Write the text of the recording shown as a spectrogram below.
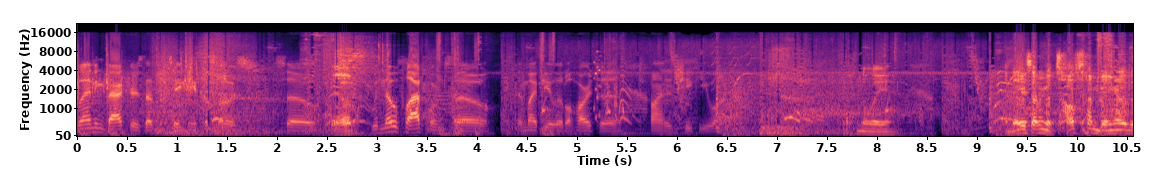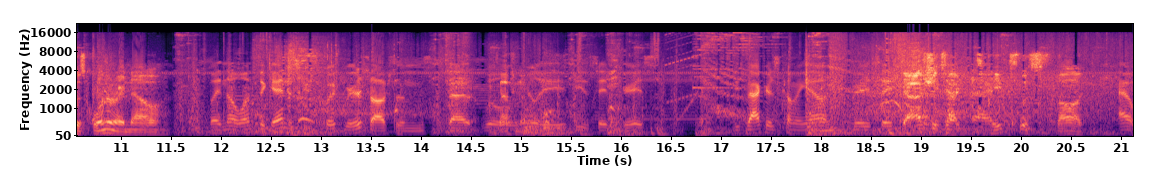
Landing backers, that's what's taking it the most. So, Yep, with no platforms though, it might be a little hard to find a cheeky one. definitely. And Nate's having a tough time getting out of this corner right now. But no, once again, it's these quick rear options that will Definitely. really be the saving grace. These backers coming out, very safe. Dash attack Tag takes the stock. at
